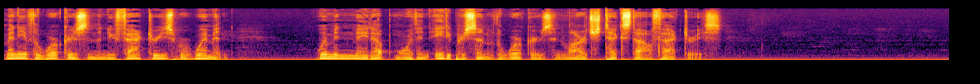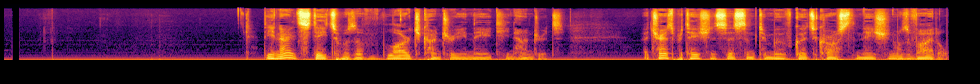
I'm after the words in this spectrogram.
Many of the workers in the new factories were women. Women made up more than 80% of the workers in large textile factories. The United States was a large country in the 1800s. A transportation system to move goods across the nation was vital.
